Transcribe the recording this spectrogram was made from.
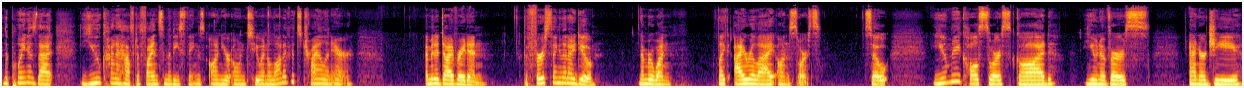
The point is that you kind of have to find some of these things on your own too, and a lot of it's trial and error. I'm going to dive right in. The first thing that I do, number one, like I rely on source. So you may call source God, universe, energy,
